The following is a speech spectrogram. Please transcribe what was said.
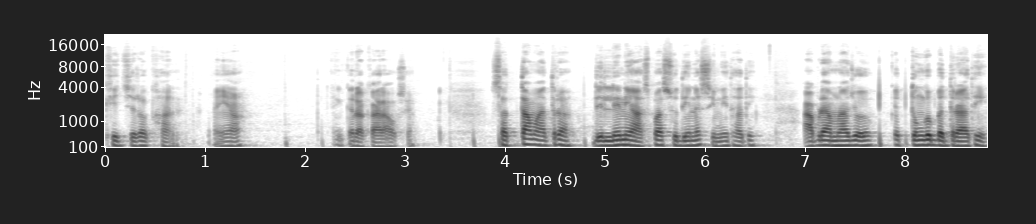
ખિજર ખાન. અહીંયા એક રકાર આવશે. સત્તા માત્ર દિલ્હીની આસપાસ સુધીને સીમિત હતી. આપણે હમણાં જોયું કે તુંગભદ્રાથી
